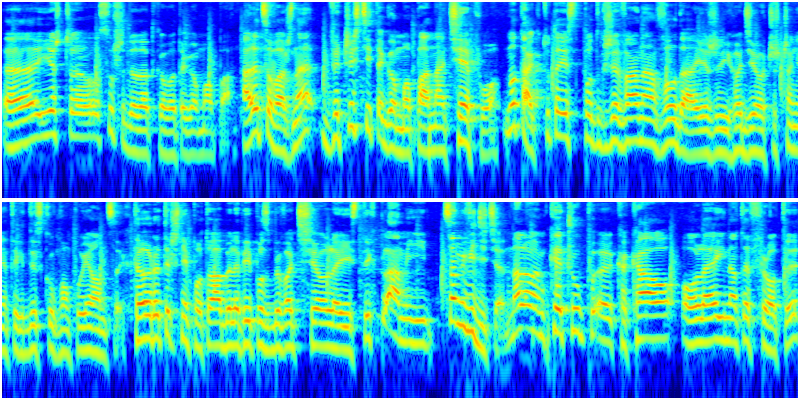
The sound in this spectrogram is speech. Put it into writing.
e, jeszcze osuszy dodatkowo tego mopa. Ale co ważne, wyczyści tego mopa na ciepło. No tak, tutaj jest podgrzewana woda, jeżeli chodzi o czyszczenie tych dysków mopujących. Teoretycznie po to, aby lepiej pozbywać się oleistych plam i sami widzicie, nalałem ketchup, e, kakao, olej na te froty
